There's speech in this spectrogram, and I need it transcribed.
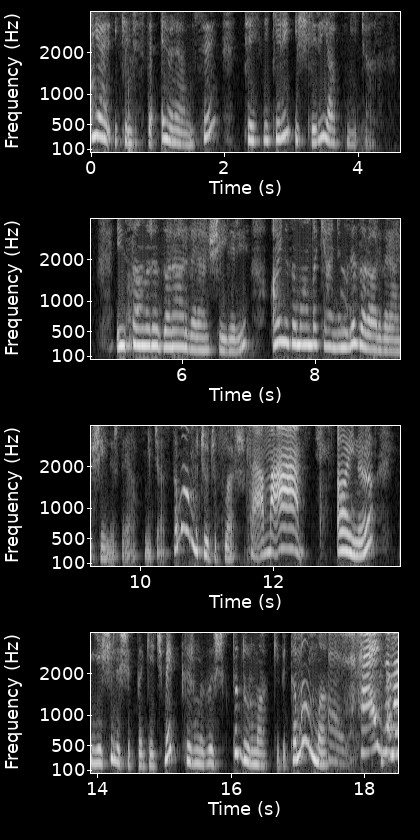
Diğer ikincisi de en önemlisi tehlikeli işleri yapmayacağız. İnsanlara zarar veren şeyleri aynı zamanda kendimize zarar veren şeyleri de yapmayacağız. Tamam mı çocuklar? Tamam. Aynı yeşil ışıkta geçmek, kırmızı ışıkta durmak gibi. Tamam mı? Her zaman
